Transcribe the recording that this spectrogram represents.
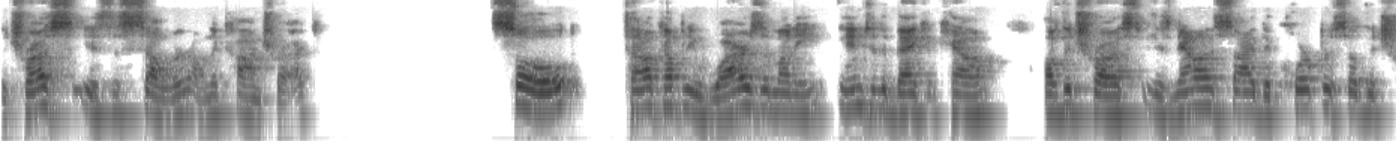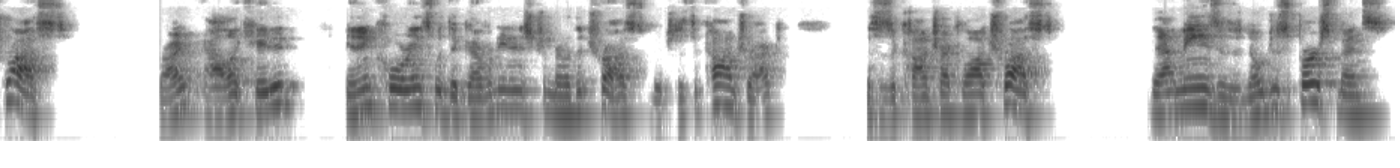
The trust is the seller on the contract. Sold. Title company wires the money into the bank account of the trust. It is now inside the corpus of the trust, right? Allocated in accordance with the governing instrument of the trust, which is the contract. This is a contract law trust. That means there's no disbursements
